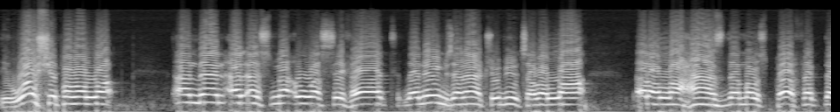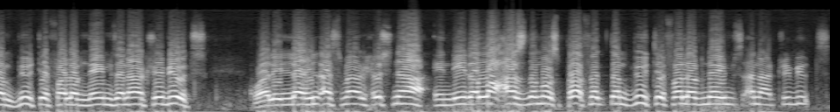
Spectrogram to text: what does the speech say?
the worship of Allah. And then al-asma'u wa-sifat, the names and attributes of Allah that Allah has the most perfect and beautiful of names and attributes. وَلِلَّهِ الْأَسْمَاءُ الْحُسْنَى Indeed, Allah has the most perfect and beautiful of names and attributes.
